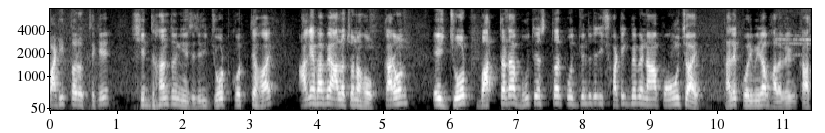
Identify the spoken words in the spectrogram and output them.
পার্টির তরফ থেকে সিদ্ধান্ত নিয়েছে, যদি জোট করতে হয় আগেভাবে আলোচনা হোক। কারণ এই জোট বার্তাটা বুথ স্তর পর্যন্ত যদি সঠিকভাবে না পৌঁছায়, তাহলে কর্মীরা ভালোভাবে কাজ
